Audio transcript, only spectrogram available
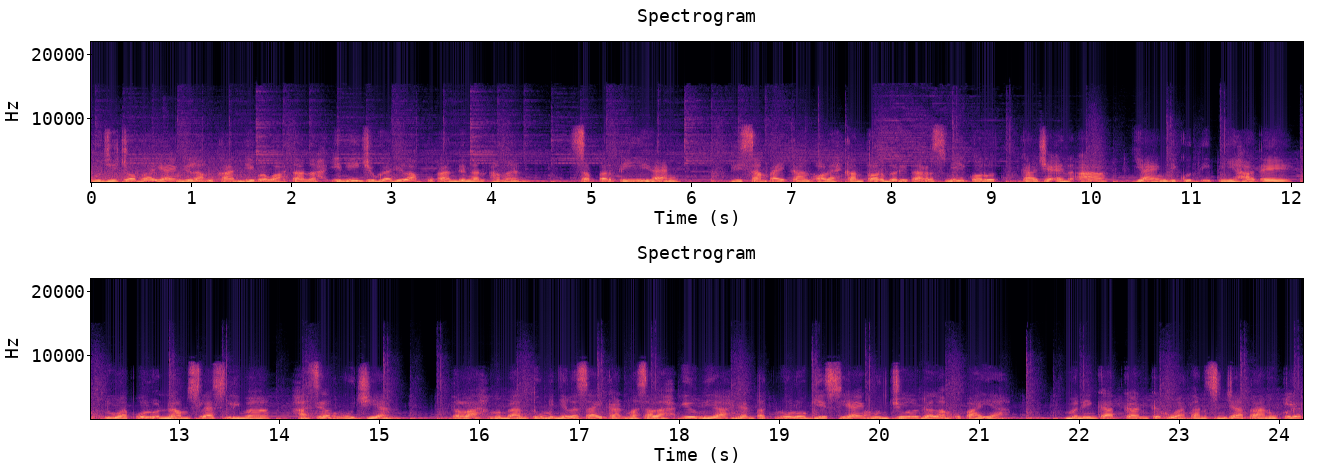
Uji coba yang dilakukan di bawah tanah ini juga dilakukan dengan aman. Seperti yang disampaikan oleh kantor berita resmi Korut KCNA yang dikutip HT 26/5 hasil pengujian telah membantu menyelesaikan masalah ilmiah dan teknologis yang muncul dalam upaya meningkatkan kekuatan senjata nuklir,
